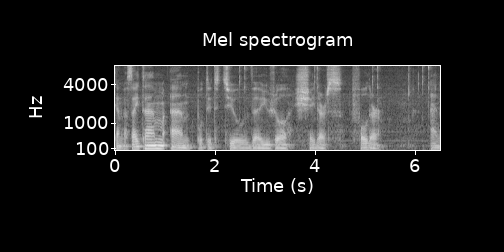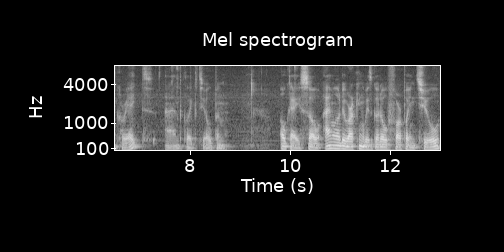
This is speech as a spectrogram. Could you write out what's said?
canvas item and put it to the usual shaders folder and create and click to open. Okay so I'm already working with Godot 4.2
